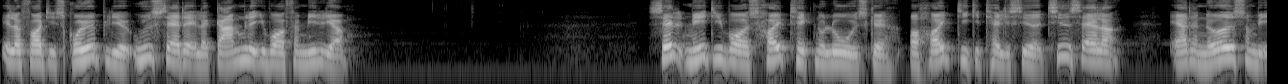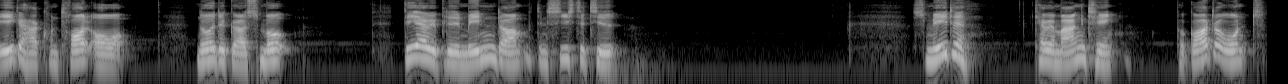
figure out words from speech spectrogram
eller for de skrøbelige, udsatte eller gamle i vores familier. Selv midt i vores højteknologiske og højt digitaliserede tidsalder, er der noget, som vi ikke har kontrol over. Noget, der gør små. Det er vi blevet mindet om den sidste tid. Smitte kan være mange ting, på godt og ondt.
